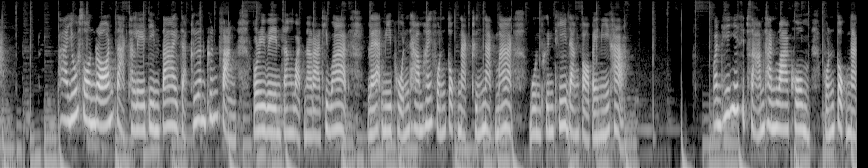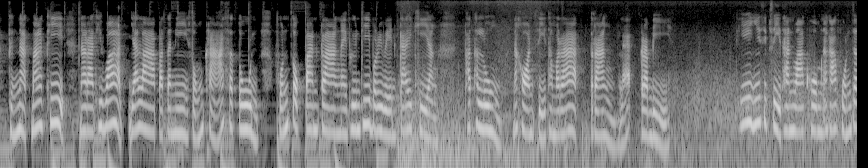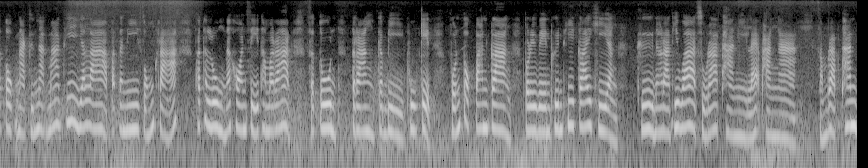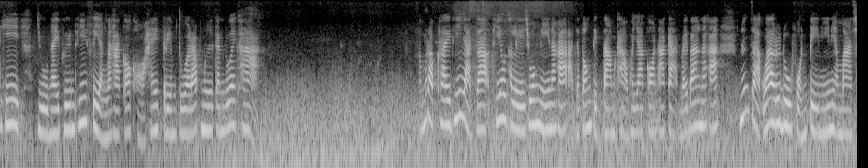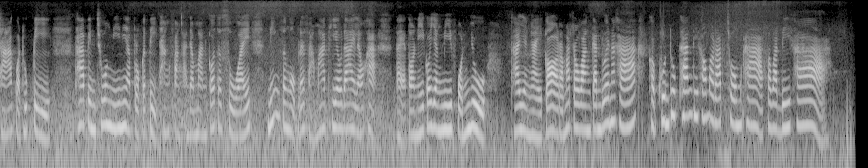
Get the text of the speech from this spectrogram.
พายุโซนร้อนจากทะเลจีนใต้จะเคลื่อนขึ้นฝั่งบริเวณจังหวัดนราธิวาสและมีผลทำให้ฝนตกหนักถึงหนักมาก บนพื้นที่ดังต่อไปนี้ค่ะ วันที่ 23 ธันวาคม ฝนตกหนักถึงหนักมากที่นราธิวาส ยะลา ปัตตานี สงขลา สตูล ฝนตกปานกลางในพื้นที่บริเวณใกล้เคียง พัทลุง นครศรีธรรมราช ตรัง และกระบี่ ที่ 24 ธันวาคมนะคะ ฝนจะตกหนักถึงหนักมากที่ยะลา ปัตตานี สงขลา พัทลุง นครศรีธรรมราช สตูล ตรัง กระบี่ ภูเก็ต ฝนตกปานกลาง บริเวณพื้นที่ใกล้เคียง คือนราธิวาส สุราษฎร์ธานี และพังงาสำหรับท่านที่อยู่ในพื้นที่เสี่ยงนะคะ ก็ขอให้เตรียมตัวรับมือกันด้วยค่ะ สำหรับใครที่อยากจะเที่ยวทะเลช่วงนี้นะคะ อาจจะต้องติดตามข่าวพยากรณ์อากาศไว้บ้างนะคะ เนื่องจากว่าฤดูฝนปีนี้เนี่ยมาช้ากว่าทุกปี ถ้าเป็นช่วงนี้เนี่ยปกติทางฝั่งอันดามันก็จะสวย นิ่งสงบและสามารถเที่ยวได้แล้วค่ะ แต่ตอนนี้ก็ยังมีฝนอยู่ ถ้ายังไงก็ระมัดระวังกันด้วยนะคะ ขอบคุณทุกท่านที่เข้ามารับชมค่ะ สวัสดีค่ะ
